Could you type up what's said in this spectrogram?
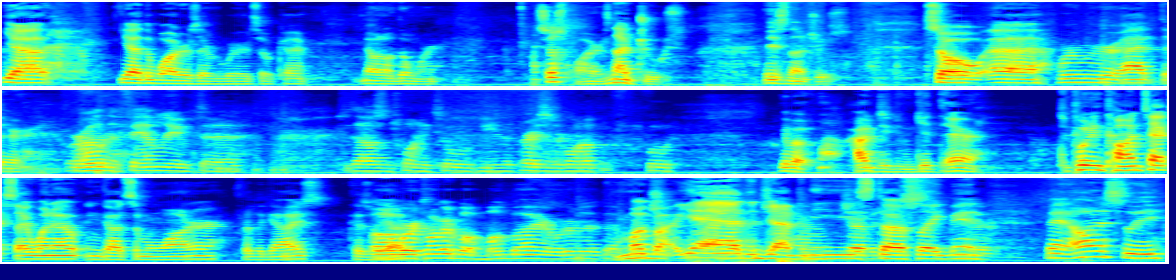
yeah, yeah, the water's everywhere. It's okay. No, no, don't worry. It's just water. It's not juice. It's not juice. So, uh, where we were at there. We're on the family of the 2022. would be The prices are going up for food. Yeah, but how did we get there? To put in context, I went out and got some water for the guys because we Oh, had- we're talking about mugbai or whatever that. mug bar. Yeah, the Japanese, stuff. Like, man, yeah. man, honestly.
